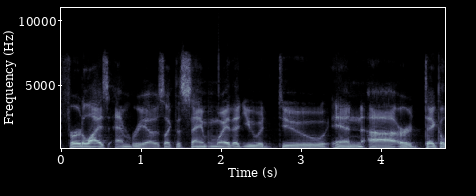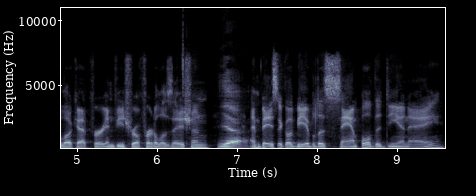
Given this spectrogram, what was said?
fertilized embryos, like the same way that you would do in uh, or take a look at for in vitro fertilization. Yeah. And basically be able to sample the DNA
